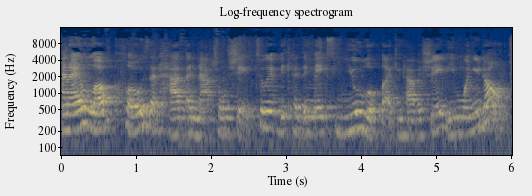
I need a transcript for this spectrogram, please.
And I love clothes that have a natural shape to it because it makes you look like you have a shape even when you don't.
